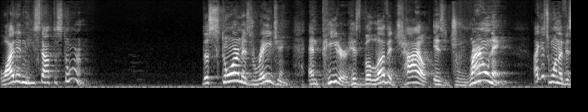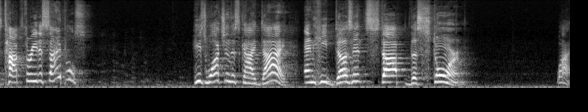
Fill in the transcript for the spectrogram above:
Why didn't he stop the storm? The storm is raging, and Peter, his beloved child, is drowning. Like it's one of his top three disciples. He's watching this guy die, and he doesn't stop the storm. Why?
